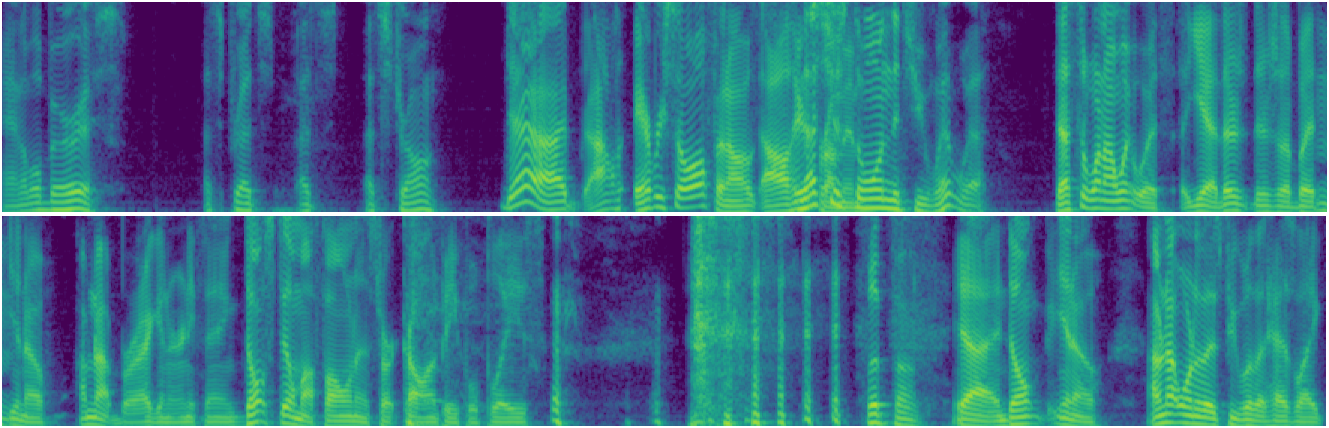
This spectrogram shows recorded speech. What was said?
Hannibal Buress. That's that's that's that's strong. Yeah, I, will every so often I'll I'll hear. that's just him. the one that you went with. That's the one I went with. Yeah, there's there's a but mm. you know I'm not bragging or anything. Don't steal my phone and start calling people, please. Flip phone. Yeah, and don't you know I'm not one of those people that has like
